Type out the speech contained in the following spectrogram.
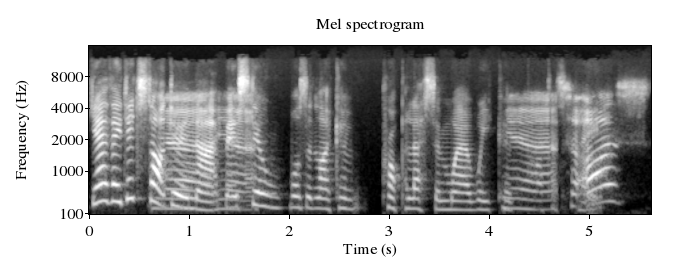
Yeah, they did start doing Yeah, that, but it still wasn't like a proper lesson where we could Yeah. So ours,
